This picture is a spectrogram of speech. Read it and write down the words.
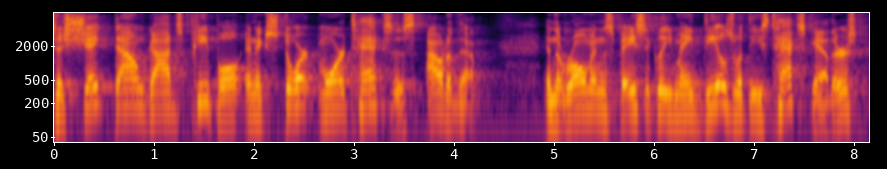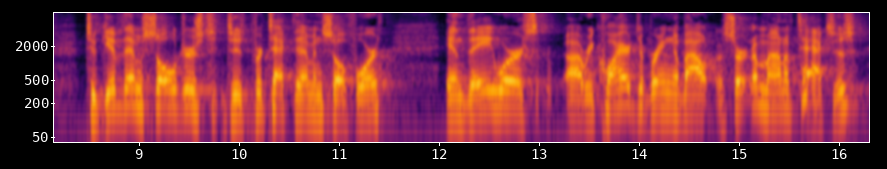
to shake down God's people and extort more taxes out of them. And the Romans basically made deals with these tax gatherers to give them soldiers to, protect them and so forth. And they were uh, required to bring about a certain amount of taxes,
